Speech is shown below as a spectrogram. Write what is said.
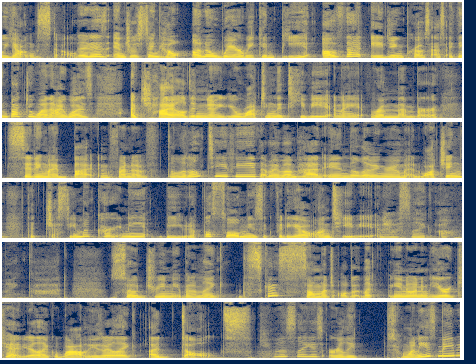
young still. It is interesting how unaware we can be of that aging process. I think back to when I was a child and you know you're watching the TV and I remember sitting my butt in front of the little TV that my mom had in the living room and watching the Jesse McCartney Beautiful Soul music video on TV and I was like, "Oh my god, so dreamy." But I'm like, this guy's so much older. Like, you know what I mean? You're a kid. You're like, "Wow, these are like adults." He was like his early 20s, maybe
